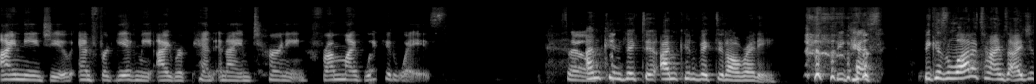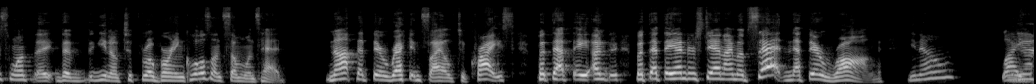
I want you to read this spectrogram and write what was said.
I need you and forgive me. I repent and I am turning from my wicked ways. So I'm convicted. I'm convicted already because because a lot of times I just want the the you know to throw burning coals on someone's head not that they're reconciled to Christ, but that they under but that they understand I'm upset and that they're wrong. You know, like yeah.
